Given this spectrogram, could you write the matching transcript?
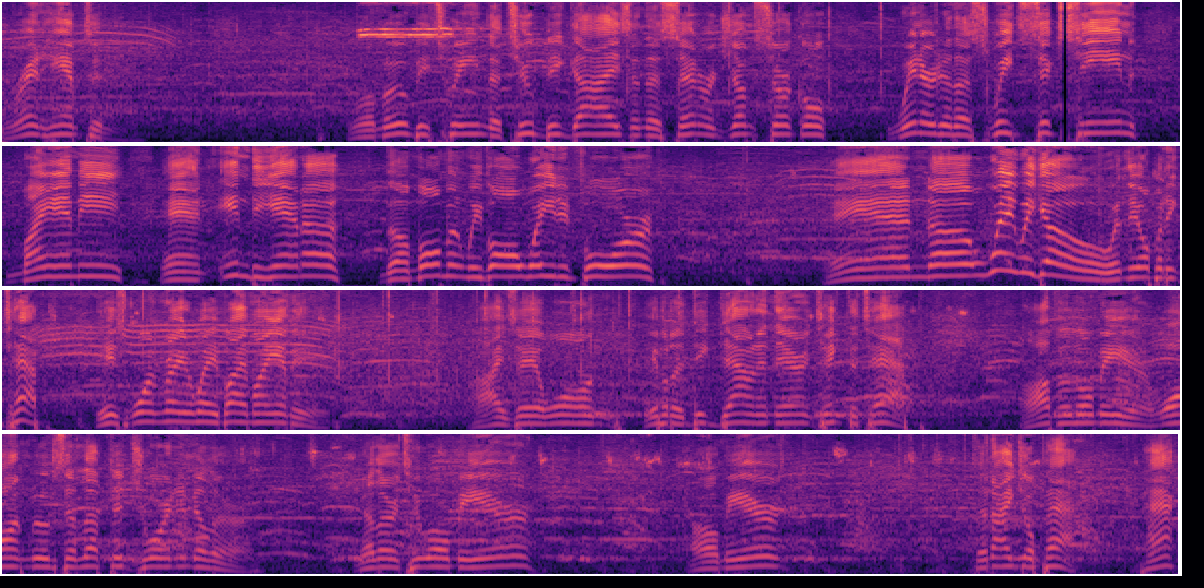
Brent Hampton will move between the two big guys in the center jump circle. Winner to the Sweet 16, Miami and Indiana. The moment we've all waited for. And uh, away we go. And the opening tap is one right away by Miami. Isaiah Wong able to dig down in there and take the tap. Off of Omier. Wong moves it left to Jordan Miller. Miller to Omier. Omier to Nijel Pack. Pack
